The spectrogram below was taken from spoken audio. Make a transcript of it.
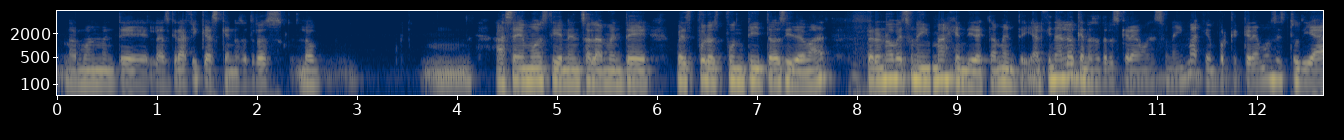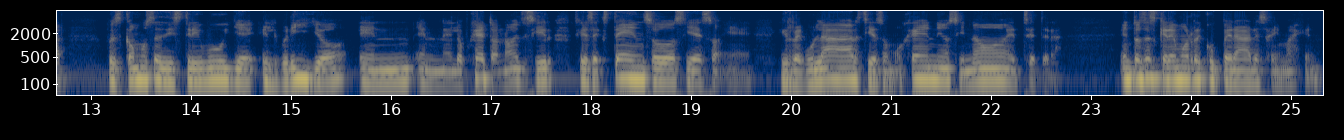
normalmente las gráficas que nosotros mm, hacemos tienen solamente pues puros puntitos y demás, pero no ves una imagen directamente. Y al final lo que nosotros queremos es una imagen porque queremos estudiar pues cómo se distribuye el brillo en, el objeto, ¿no? Es decir, si es extenso, si es eh, irregular, si es homogéneo, si no, etcétera. Entonces queremos recuperar esa imagen.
